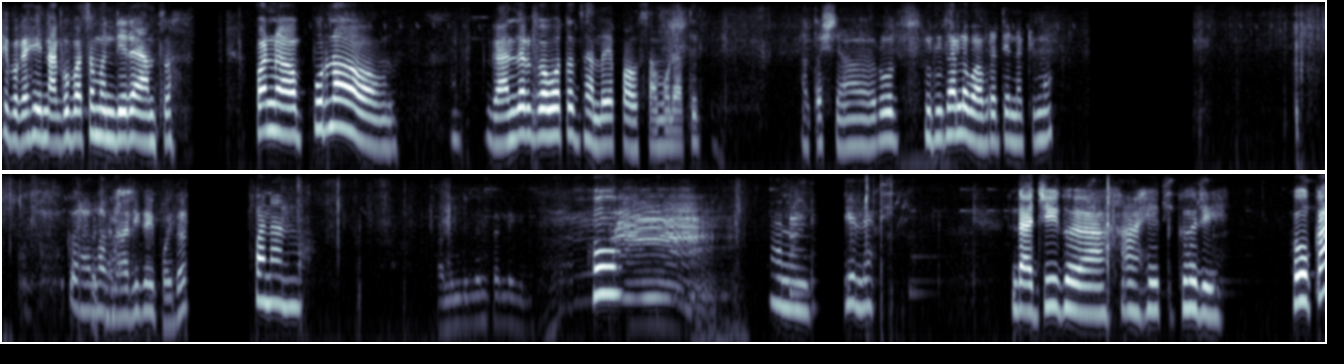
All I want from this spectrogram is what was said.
हे बघा हे नागोबाचं मंदिर आहे आमचं. पण पूर्ण गांजर गवतच झालं आहे पावसामुळे. आता आता श- रोज सुरू झालं वावरात येणं की मग. काही पैदल? पण आणलं. हो. आनंद गेले दाजी घ आहेत घरी. हो का?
